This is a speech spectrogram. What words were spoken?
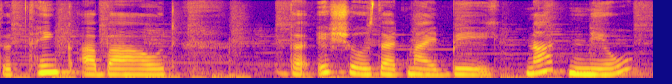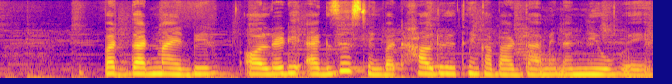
to think about the issues that might be not new, but that might be already existing, but how do you think about them in a new way?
